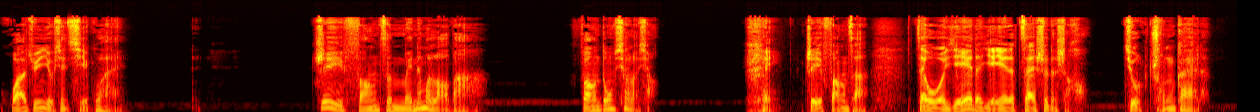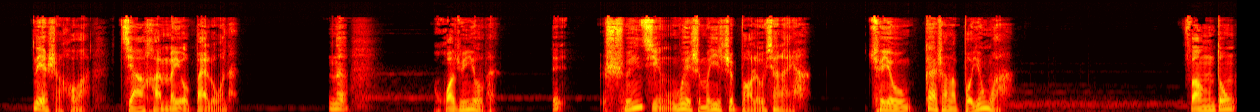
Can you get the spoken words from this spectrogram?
华军有些奇怪，这房子没那么老吧？房东笑了笑，嘿，这房子在我爷爷的爷爷的在世的时候就重盖了，那时候啊家还没有败落呢。那华军又问：“哎，水井为什么一直保留下来呀？却又盖上了不用啊？”房东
